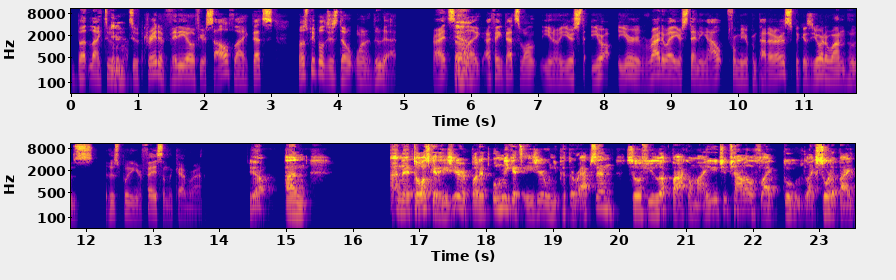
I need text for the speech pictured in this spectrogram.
but like to Yeah. to create a video of yourself like that's most people just don't want to do that right so Yeah. like i think that's one you know you're st- you're you're right away you're standing out from your competitors because you're the one who's who's putting your face on the camera Yeah, and and it does get easier, but it only gets easier when you put the reps in. So if you look back on my YouTube channel, if like go like sort it by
